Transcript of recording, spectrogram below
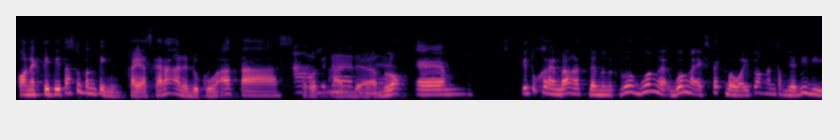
konektivitas tuh penting. Kayak sekarang ada dukuh atas, Ah, terus benar, ada benar. Blok M. Itu keren banget dan menurut gue gue nggak gue nggak expect bahwa itu akan terjadi di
